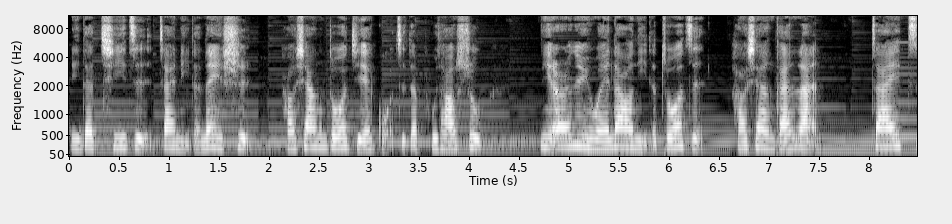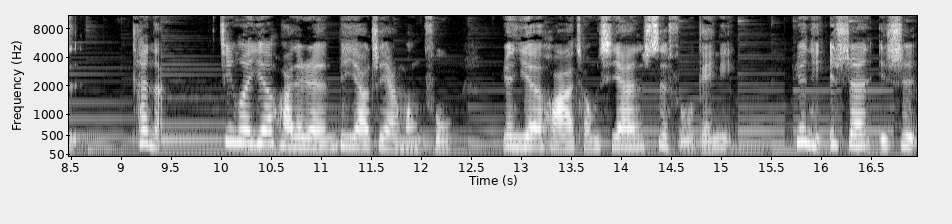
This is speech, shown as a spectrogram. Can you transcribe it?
你的妻子在你的内室，好像多结果子的葡萄树；你儿女围绕你的桌子，好像橄榄摘子。看哪，敬畏耶和华的人，必要这样蒙福。愿耶和华从西安赐福给你，愿你一生一世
